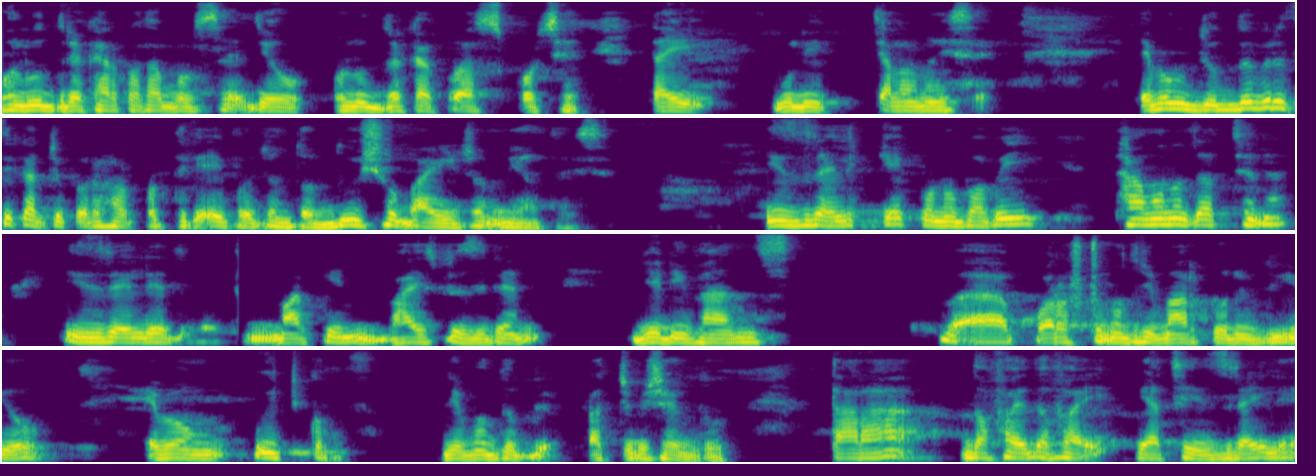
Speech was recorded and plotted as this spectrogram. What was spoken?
হলুদ রেখার কথা বলছে যে হলুদ রেখা ক্রস করছে, তাই গুলি চালানো হয়েছে। এবং যুদ্ধবিরতি কার্যকর হওয়ার পর থেকে এই পর্যন্ত দুইশো বাইশ জন নিহত হয়েছে। ইসরায়েলকে কোনোভাবেই থামানো যাচ্ছে না। ইসরায়েলের মার্কিন ভাইস প্রেসিডেন্ট জেডি ভান্স বা পররাষ্ট্রমন্ত্রী মার্কো রিভিও এবং উইটকফ, যে মধ্যপ্রাচ্য বিষয়ক দূত তারা দফায় দফায় গেছে ইসরায়েলে।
